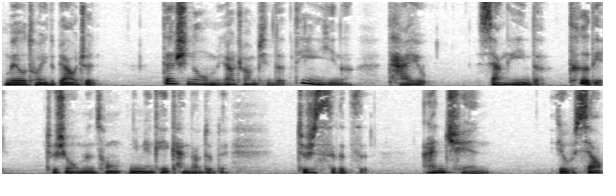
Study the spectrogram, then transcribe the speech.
没有统一的标准。但是呢，我们药妆品的定义呢，它有相应的特点，就是我们从里面可以看到，对不对？就是四个字。安全、有效，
